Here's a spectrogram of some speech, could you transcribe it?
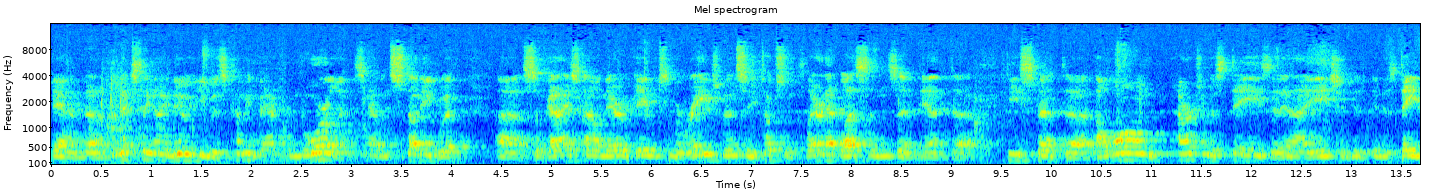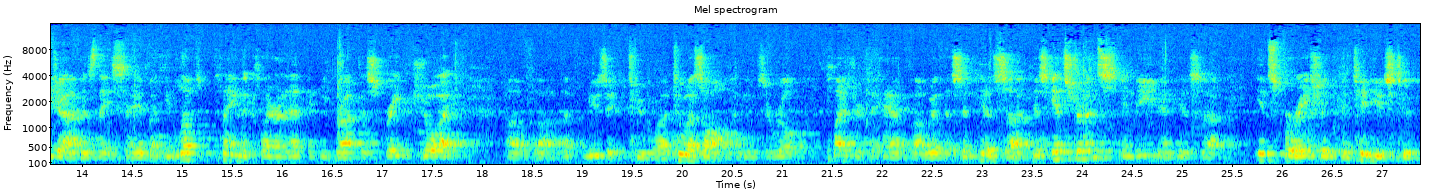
And uh, the next thing I knew, he was coming back from New Orleans, having studied with uh, some guys down there who gave him some arrangements, and he took some clarinet lessons, and, and uh, he spent uh, a long, arduous days at NIH in in his day job, as they say, but he loved playing the clarinet, and he brought this great joy of, uh, of music to, to us all, and it was a real pleasure to have uh, with us. And his, uh, his instruments, indeed, and his uh, inspiration continues to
